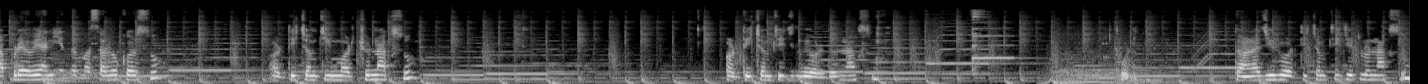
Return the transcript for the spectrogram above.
આપણે હવે આની અંદર મસાલો કરશું. અડધી ચમચી મરચું નાખશું. અડધી ચમચી જેટલી હળદર નાખશું. થોડી ધાણા જીરું અડધી ચમચી જેટલું નાખશું.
